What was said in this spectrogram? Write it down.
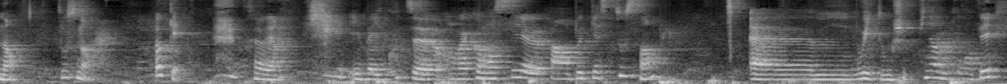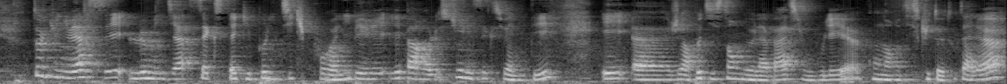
Non. Tous non. Ok, très bien. Et eh ben écoute, euh, on va commencer euh, par un podcast tout simple euh, oui, donc je finis de me présenter. Talk Univers, c'est le média sex, tech et politique pour libérer les paroles sur les sexualités. Et euh, j'ai un petit stand là-bas si vous voulez euh, qu'on en rediscute tout à l'heure.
